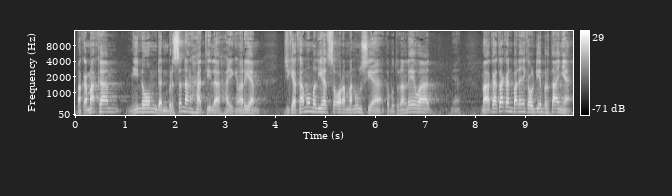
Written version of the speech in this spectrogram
maka makan, minum dan bersenang hatilah hai Maryam. Jika kamu melihat seorang manusia kebetulan lewat, ya, maka katakan padanya kalau dia bertanya,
